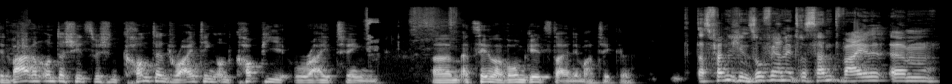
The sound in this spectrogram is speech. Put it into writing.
den wahren Unterschied zwischen Content Writing und Copywriting. Ähm, erzähl mal, worum geht es da in dem Artikel? Das fand ich insofern interessant, weil ähm,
